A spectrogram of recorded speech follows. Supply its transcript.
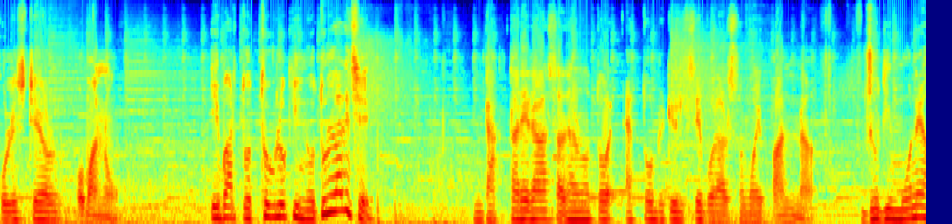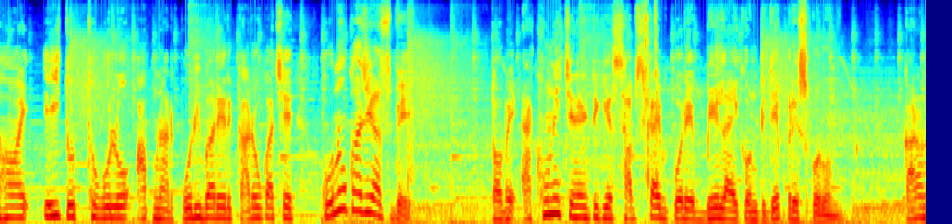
কোলেস্টেরল কমানো। এবার তথ্যগুলো কি নতুন লাগছে? ডাক্তারেরা সাধারণত এত ডিটেলসে বলার সময় পান না। যদি মনে হয় এই তথ্যগুলো আপনার পরিবারের কারও কাছে কোনো কাজে আসবে তবে এখনই চ্যানেলটিকে সাবস্ক্রাইব করে বেল আইকনটিতে প্রেস করুন। কারণ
